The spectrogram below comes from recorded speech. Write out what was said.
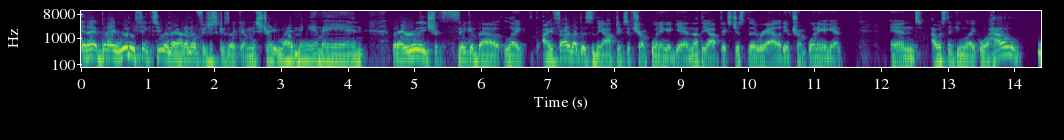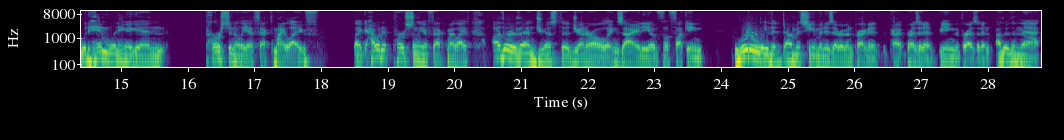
and I but I really think too, and I don't know if it's just because like I'm a straight white man, man, but I really think about like I thought about this in the optics of Trump winning again, not the optics, just the reality of Trump winning again, and I was thinking like, well, how would him winning again personally affect my life? Like, how would it personally affect my life other than just the general anxiety of a fucking literally the dumbest human who's ever been pregnant pre- president being the president other than that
